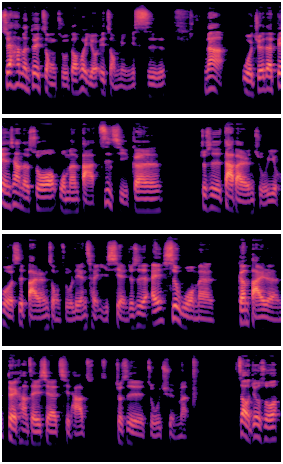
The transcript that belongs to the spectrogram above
所以他们对种族都会有一种迷思。那我觉得变相的说，我们把自己跟就是大白人主义，或者是白人种族连成一线，就是哎，是我们跟白人对抗这一些其他就是族群们。这我就说，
